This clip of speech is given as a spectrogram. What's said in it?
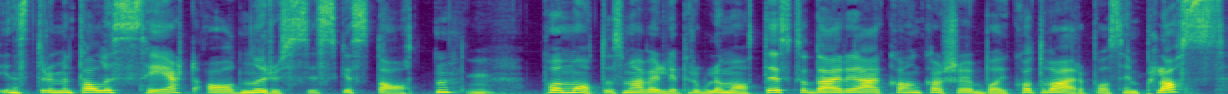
instrumentalisert av den russiske staten på en måte som er veldig problematisk. Så der er- kan kanskje boikott være på sin plass.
